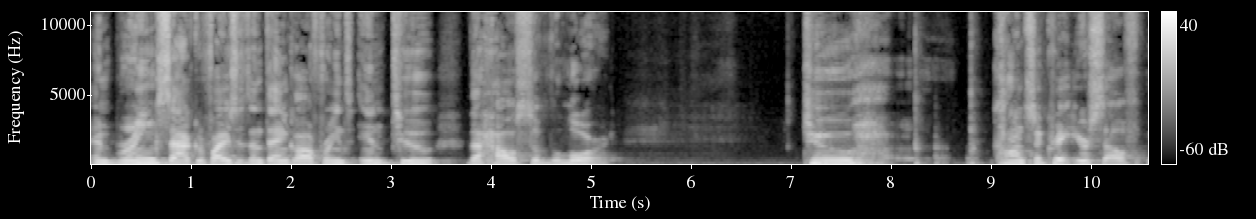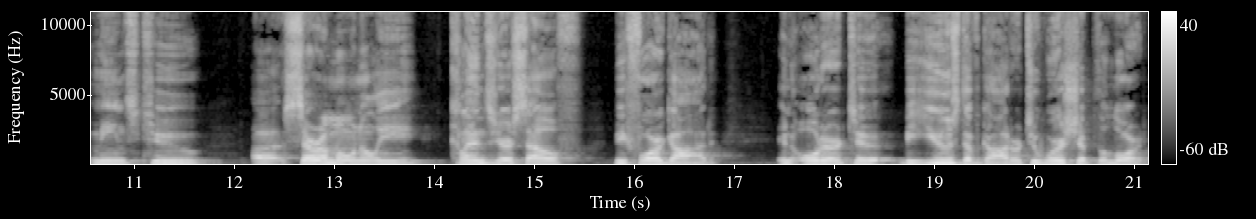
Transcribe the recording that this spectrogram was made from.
and bring sacrifices and thank offerings into the house of the Lord. To consecrate yourself means to uh, ceremonially cleanse yourself before God in order to be used of God or to worship the Lord.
